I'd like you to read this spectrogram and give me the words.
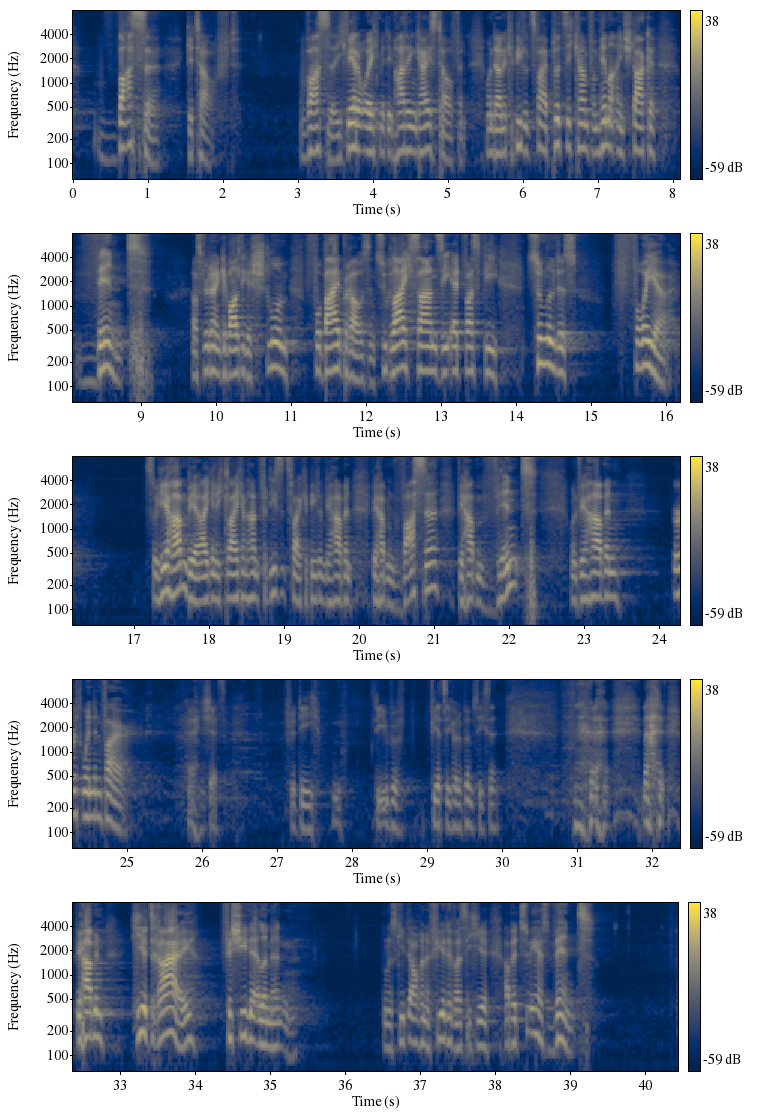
Wasser getauft. Wasser. Ich werde euch mit dem Heiligen Geist taufen. Und dann in Kapitel 2, plötzlich kam vom Himmel ein starker Wind, als würde ein gewaltiger Sturm vorbeibrausen. Zugleich sahen sie etwas wie züngelndes Feuer. So hier haben wir eigentlich gleich anhand für diese zwei Kapitel, wir haben, wir haben Wasser, wir haben Wind und wir haben Earth, Wind and Fire. Für die, die über 40 oder 50 sind. wir haben hier drei verschiedene Elemente. Und es gibt auch eine vierte, was ich hier, aber zuerst Wind.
